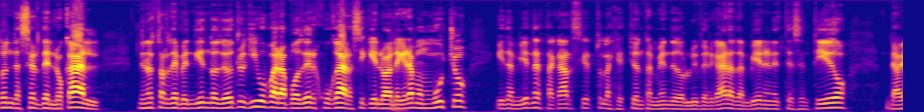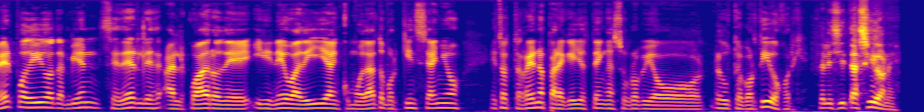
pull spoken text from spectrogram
donde hacer del local de no estar dependiendo de otro equipo para poder jugar. Así que lo alegramos mucho y también destacar cierto la gestión también de don Luis Vergara también en este sentido, de haber podido también cederle al cuadro de Irineo Badilla en comodato por 15 años estos terrenos para que ellos tengan su propio reducto deportivo, Jorge. Felicitaciones.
